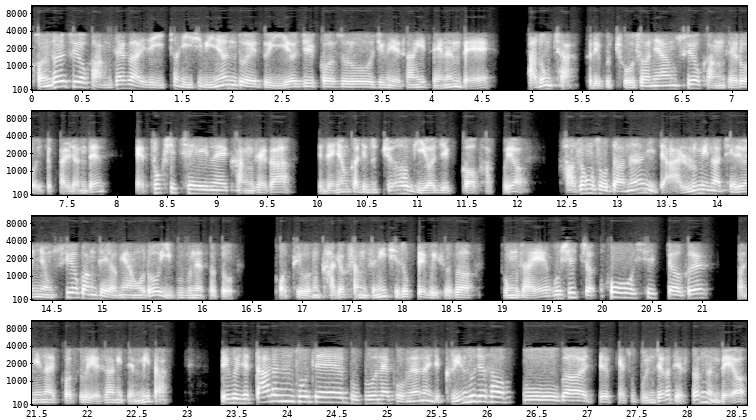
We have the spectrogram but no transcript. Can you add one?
건설 수요 강세가 이제 2022년도에도 이어질 것으로 지금 예상이 되는데 자동차 그리고 조선향 수요 강세로 이제 관련된 에톡시 체인의 강세가 내년까지도 쭉 이어질 것 같고요. 가성소다는 이제 알루미나 재련용 수요 강세 영향으로 이 부분에서도 어떻게 보면 가격 상승이 지속되고 있어서 동사의 호실적, 호실적을 견인할 것으로 예상이 됩니다. 그리고 이제 다른 소재 부분에 보면은 이제 그린 소재 사업부가 이제 계속 문제가 됐었는데요.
